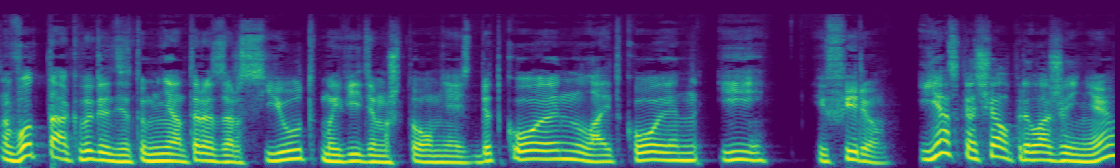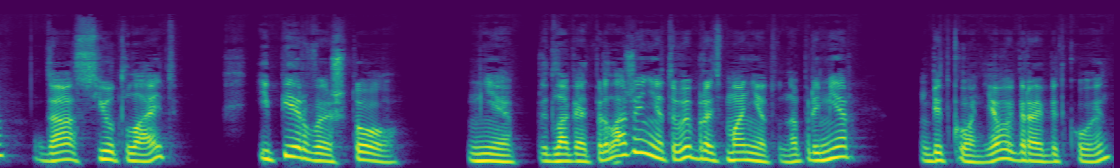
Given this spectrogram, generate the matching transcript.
Вот так выглядит у меня Trezor Suite. Мы видим, что у меня есть биткоин, лайткоин и эфириум. Я скачал приложение, да, Suite Lite, и первое, что мне предлагает приложение, это выбрать монету. Например, биткоин. Я выбираю биткоин.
